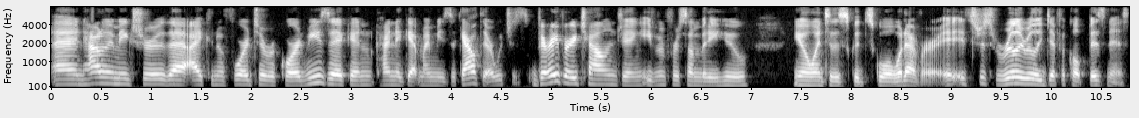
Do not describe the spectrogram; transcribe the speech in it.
And how do I make sure that I can afford to record music and kind of get my music out there, which is very, very challenging, even for somebody who, you know, went to this good school, whatever. It's just really, really difficult business.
